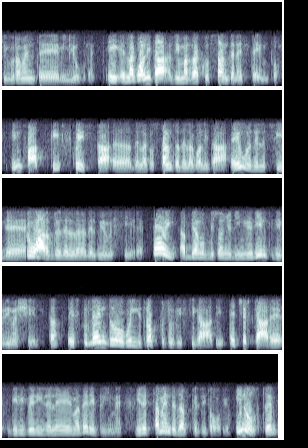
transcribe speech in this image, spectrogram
sicuramente migliore e la qualità rimarrà costante nel tempo. Infatti questa eh, della costanza della qualità è una delle sfide più ardue del, del mio mestiere. Poi abbiamo bisogno di ingredienti di prima scelta, escludendo quelli troppo sofisticati e cercare di riperire le materie prime direttamente dal territorio. Inoltre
